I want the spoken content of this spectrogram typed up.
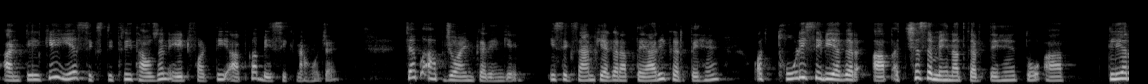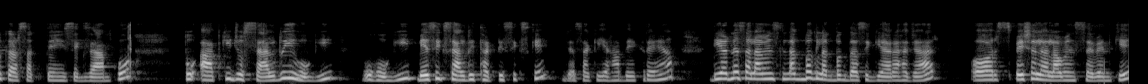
अनटिल के ये 63,840 आपका बेसिक ना हो जाए। जब आप ज्वाइन करेंगे इस एग्ज़ाम की अगर आप तैयारी करते हैं और थोड़ी सी भी अगर आप अच्छे से मेहनत करते हैं तो आप क्लियर कर सकते हैं इस एग्ज़ाम को। तो आपकी जो सैलरी होगी वो होगी बेसिक सैलरी थर्टी सिक्स के, जैसा कि यहाँ देख रहे हैं आप। डियरनेस अलाउंस लगभग लगभग दस ग्यारह हज़ार, और स्पेशल अलाउंस सेवन के,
